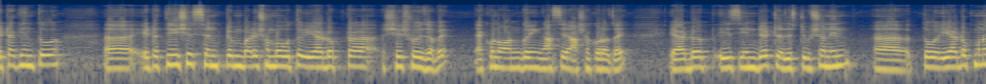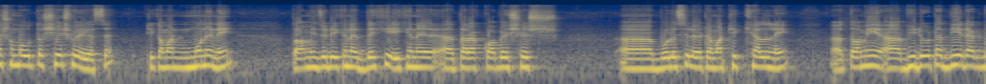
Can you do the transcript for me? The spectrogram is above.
এটা কিন্তু এটা তিরিশে সেপ্টেম্বরে সম্ভবত এয়ারডপটা শেষ হয়ে যাবে। এখনও অনগোয়িং আছে, আশা করা যায়। Airdrop is in that distribution in তো এয়ারডপ মনে সম্ভবত শেষ হয়ে গেছে। ঠিক আমার মনে নেই। তো আমি যদি এখানে দেখি, এখানে তারা কবে শেষ বলেছিল, এটা আমার ঠিক খেয়াল নেই। তো আমি ভিডিওটা দিয়ে রাখব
